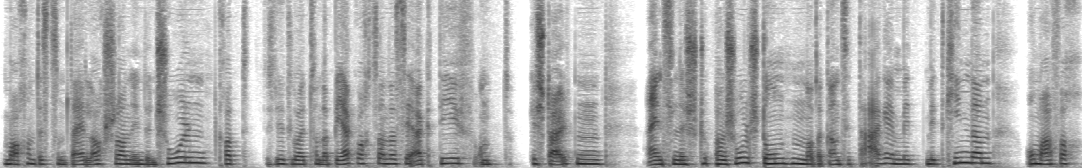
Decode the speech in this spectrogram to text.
machen das zum Teil auch schon in den Schulen. Gerade die Leute von der Bergwacht sind da sehr aktiv und gestalten einzelne Stu äh, Schulstunden oder ganze Tage mit, mit Kindern, um einfach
